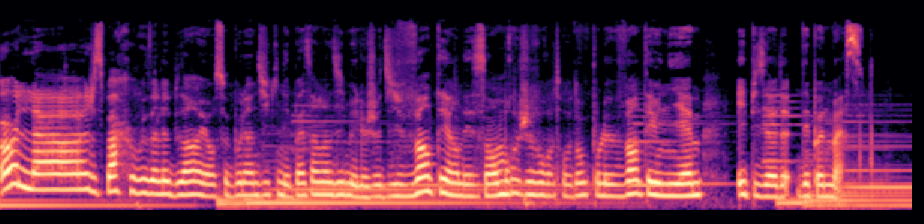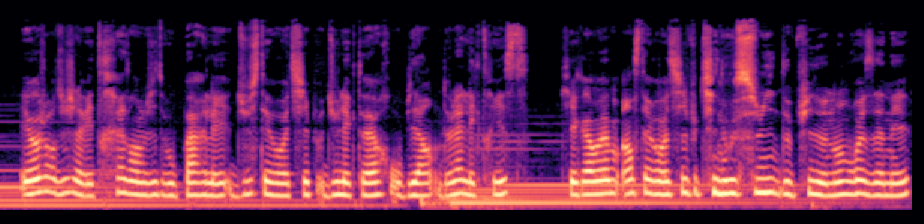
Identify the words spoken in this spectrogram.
Hola, j'espère que vous allez bien et en ce beau lundi qui n'est pas un lundi mais le jeudi 21 décembre, je vous retrouve donc pour le 21e épisode des Podmas. Et aujourd'hui, j'avais très envie de vous parler du stéréotype du lecteur ou bien de la lectrice, qui est quand même un stéréotype qui nous suit depuis de nombreuses années.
